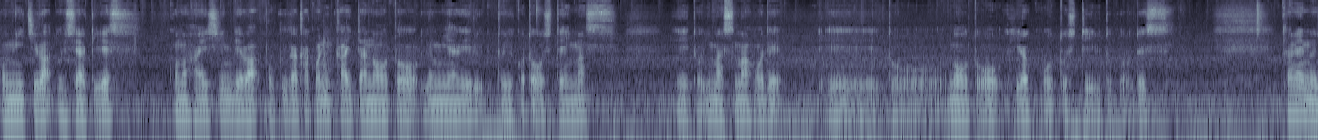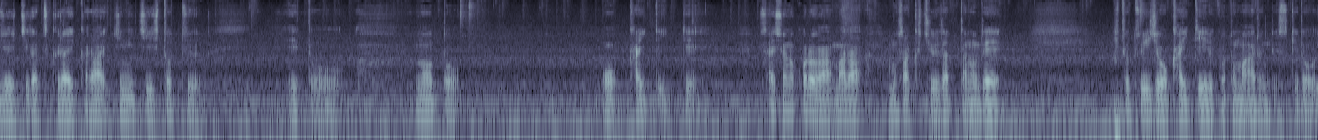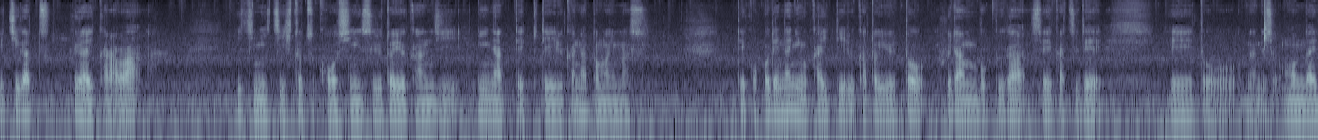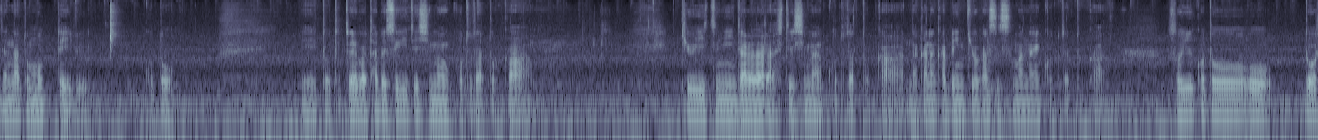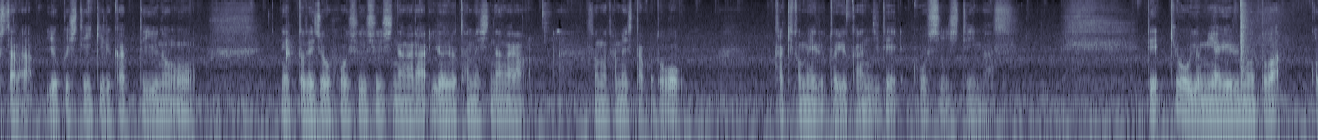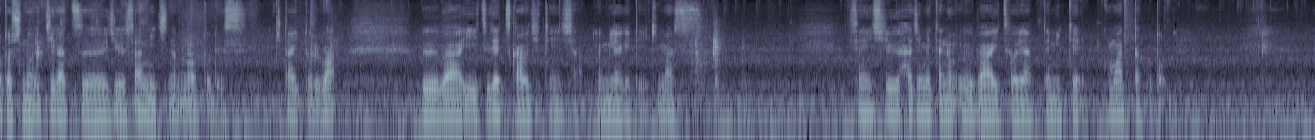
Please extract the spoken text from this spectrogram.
こんにちは、よしあきです。この配信では僕が過去に書いたノートを読み上げるということをしています。えっ、ー、と、今スマホで、えっ、ー、と、ノートを開こうとしているところです。去年の11月くらいから1日1つ、えっ、ー、と、ノートを書いていて、最初の頃はまだ模索中だったので1つ以上書いていることもあるんですけど1月くらいからは1日1つ更新するという感じになってきているかなと思います。でここで何を書いているかというと普段僕が生活でえっ、ー、と何でしょう問題だなと思っていること。えーと、例えば食べ過ぎてしまうことだとか休日にダラダラしてしまうことだとかなかなか勉強が進まないことだとかそういうことをどうしたら良くしていけるかっていうのをネットで情報収集しながらいろいろ試しながらその試したことを書き留めるという感じで更新しています。で今日読み上げるノートは今年の1月13日のノートです。タイトルは UberEats で使う自転車読み上げていきます。先週初めての UberEats をやってみて困ったこと。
